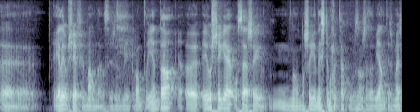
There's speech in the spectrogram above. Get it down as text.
uh, ele é o chefe, manda, ou seja, pronto. E então uh, eu cheguei, ou seja, cheguei, não, não cheguei neste momento à conclusão, já sabia antes, mas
